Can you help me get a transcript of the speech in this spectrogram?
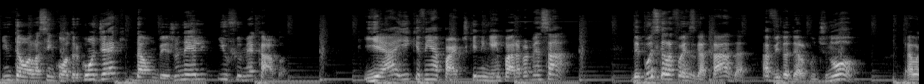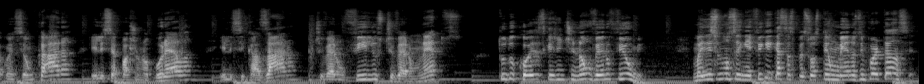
Então ela se encontra com o Jack, dá um beijo nele e o filme acaba. E é aí que vem a parte que ninguém para pra pensar. Depois que ela foi resgatada, a vida dela continuou. Ela conheceu um cara, ele se apaixonou por ela, eles se casaram, tiveram filhos, tiveram netos. Tudo coisas que a gente não vê no filme. Mas isso não significa que essas pessoas tenham menos importância.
